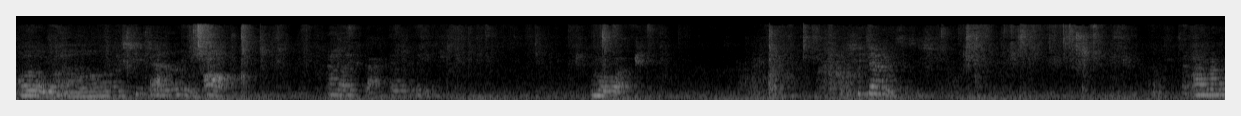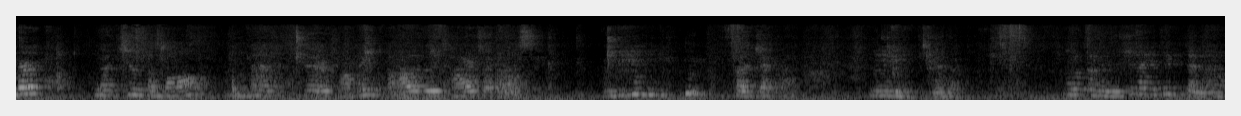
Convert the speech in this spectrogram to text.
어, 뭐? 어, 시장. Oh. I like that. It was really interesting. 뭐? 시장이 있었어. I remember we went to the mall and then they were shopping, but I was really tired, so I fell asleep. For the jet lag. 음, 맞아. 한국 가면 시간이 틀리잖아.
